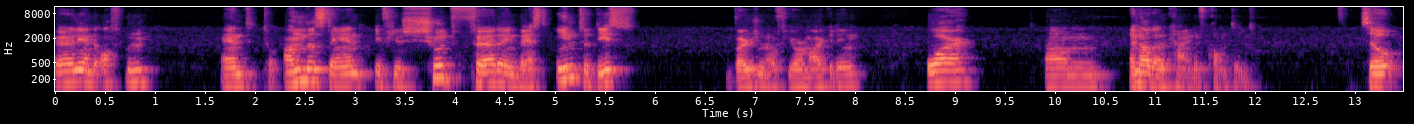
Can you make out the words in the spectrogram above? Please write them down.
early and often and to understand if you should further invest into this version of your marketing or um, another kind of content. So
